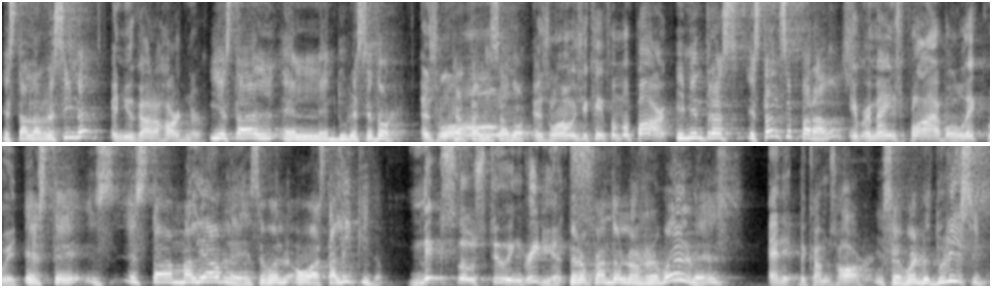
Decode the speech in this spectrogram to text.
Está la resina and you got a hardener. y está el, el endurecedor, As long, catalizador. as long as you keep them apart, Y mientras están separados, it remains pliable, liquid. este es- está maleable se vuelve, o hasta líquido. Mix those two ingredients Pero cuando los revuelves, and it becomes hard. se vuelve durísimo.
